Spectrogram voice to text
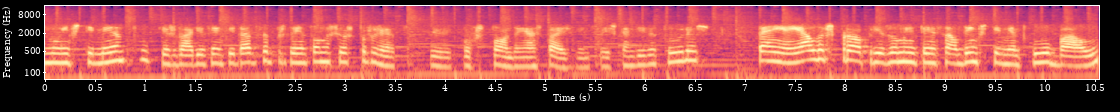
no investimento que as várias entidades apresentam nos seus projetos, que correspondem às tais 26 candidaturas. Têm elas próprias uma intenção de investimento global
